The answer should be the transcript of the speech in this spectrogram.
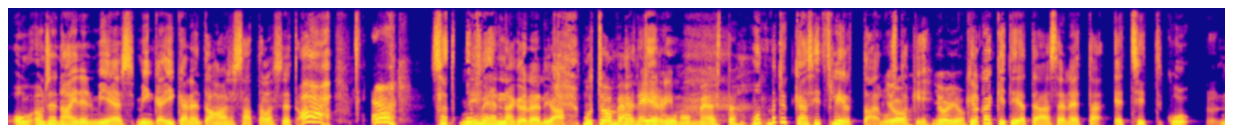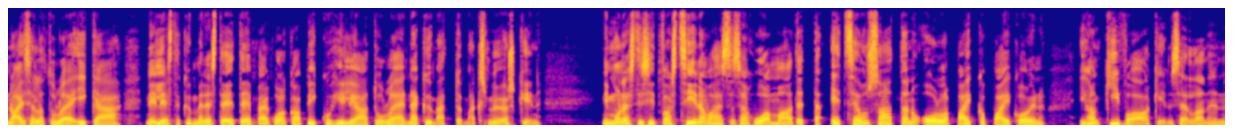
on, on se nainen, mies, minkä ikäinen tahansa, saattaa olla se, että ah, ah, sä oot niin. upean näköinen. Ja, Mutta se on vähän et eri niinku- mun mielestä. Mutta mä tykkään siitä flirttailustakin. Joo, joo, joo. Kyllä kaikki tietää sen, että, että sit kun naisella tulee ikää 40 eteenpäin, kun alkaa pikkuhiljaa tulee näkymättömäksi myöskin, niin monesti sitten vasta siinä vaiheessa sä huomaat, että, että se on saattanut olla paikkapaikoin ihan kivaakin sellainen,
